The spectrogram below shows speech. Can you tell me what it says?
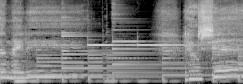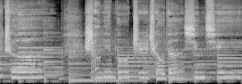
的美丽，流泻着少年不知愁的心情，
